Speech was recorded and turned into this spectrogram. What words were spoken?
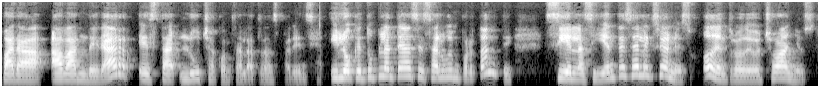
para abanderar esta lucha contra la transparencia. Y lo que tú planteas es algo importante. Si en las siguientes elecciones o dentro de ocho años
